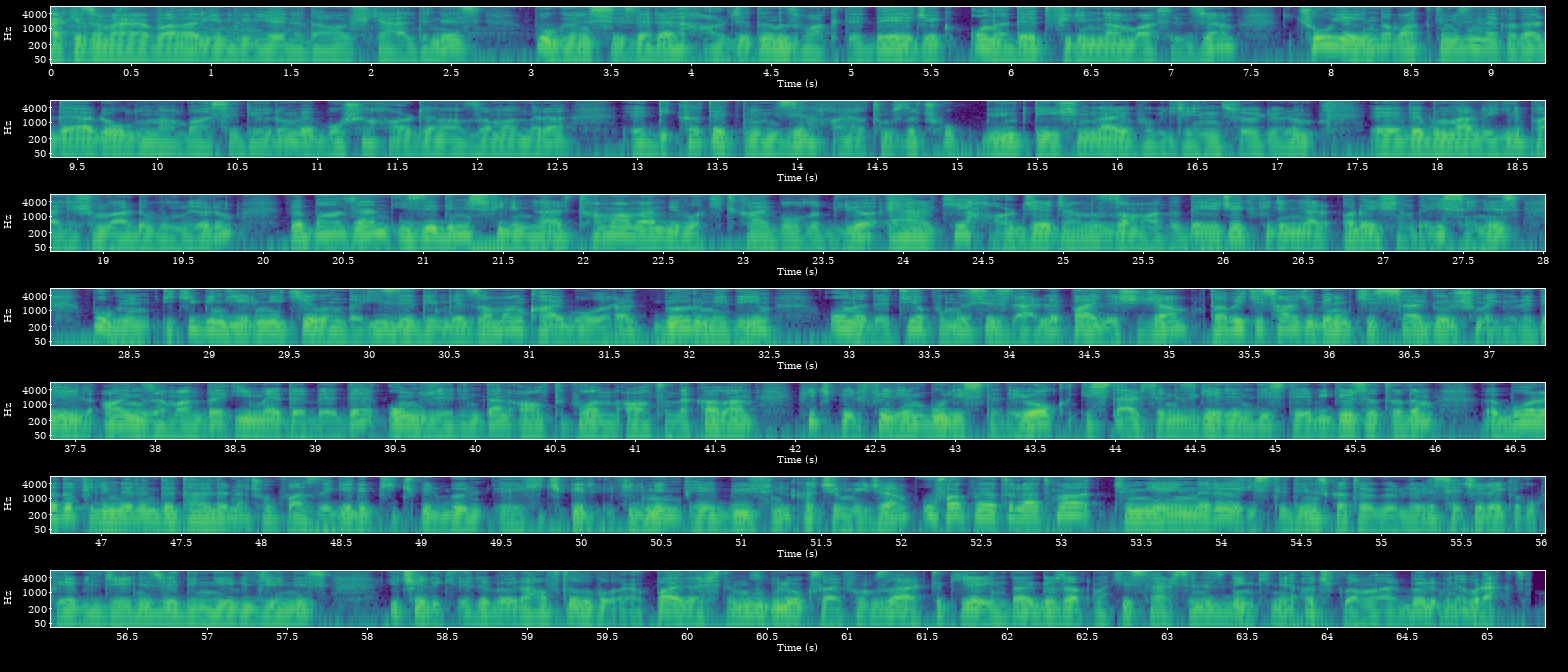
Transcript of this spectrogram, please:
Herkese merhabalar. Yeni bir yayına daha hoş geldiniz. Bugün sizlere harcadığınız vakte değecek 10 adet filmden bahsedeceğim. Çoğu yayında vaktimizin ne kadar değerli olduğundan bahsediyorum ve boşa harcanan zamanlara e, dikkat etmemizin hayatımızda çok büyük değişimler yapabileceğini söylüyorum. E, ve bunlarla ilgili paylaşımlarda bulunuyorum. Ve bazen izlediğimiz filmler tamamen bir vakit kaybı olabiliyor. Eğer ki harcayacağınız zamanda değecek filmler arayışında iseniz bugün 2022 yılında izlediğim ve zaman kaybı olarak görmediğim 10 adet yapımı sizlerle paylaşacağım. Tabii ki sadece benim kişisel görüşüme göre değil, aynı zamanda IMDB'de 10 üzerinden 6 puanın altında kalan hiçbir film bu listede yok. İsterseniz gelin listeye bir göz atalım. E, bu arada filmlerin detaylarına çok fazla gelip hiçbir böl e, hiçbir filmin e, büyüsünü kaçırmayacağım. Ufak bir hatırlatma, tüm yayınları istediğiniz kategorileri seçerek okuyabileceğiniz ve dinleyebileceğiniz içerikleri böyle haftalık olarak paylaştığımız blog sayfamızda artık yayında göz atmak isterseniz linkini açıklamalar bölümüne bıraktım.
